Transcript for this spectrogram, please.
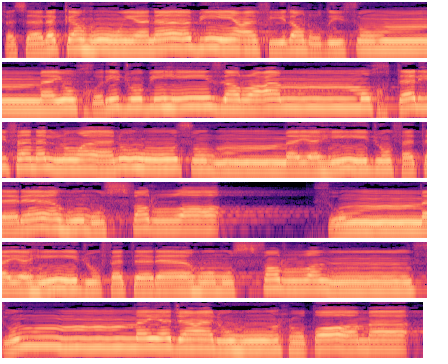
فسلكه ينابيع في الأرض ثم يخرج به زرعا مختلفا ألوانه ثم يهيج فتراه مصفرا ثم يهيج فتراه مصفرا ثم يجعله حطاما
